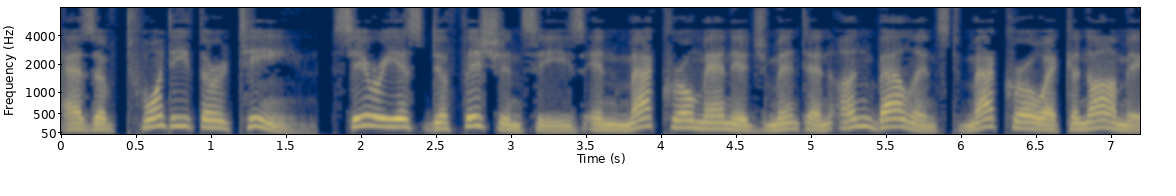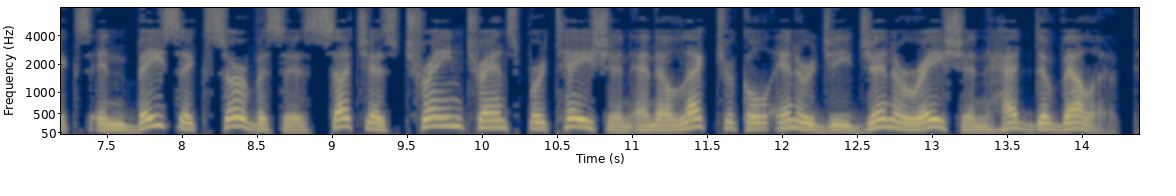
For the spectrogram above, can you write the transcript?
as of 2013, serious deficiencies in macromanagement and unbalanced macroeconomics in basic services such as train transportation and electrical energy generation had developed.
